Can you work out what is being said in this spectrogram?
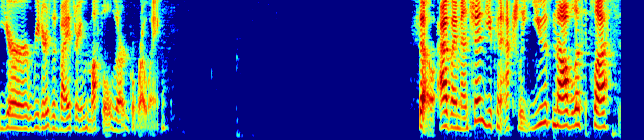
your reader's advisory muscles are growing. So as I mentioned, you can actually use Novelist Plus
